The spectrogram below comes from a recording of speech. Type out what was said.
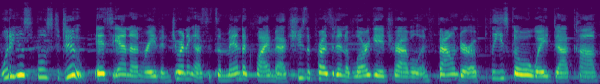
What are you supposed to do? It's Anna and Raven joining us. It's Amanda Klimek. She's the president of Largay Travel and founder of PleaseGoAway.com.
